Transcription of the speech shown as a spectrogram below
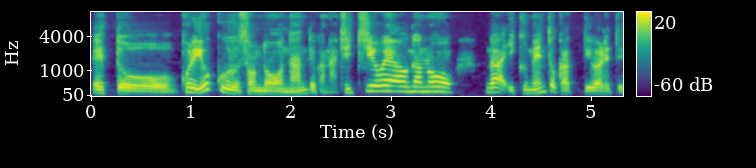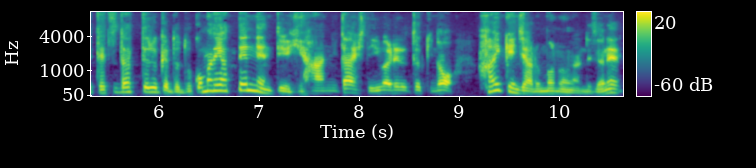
えっと、これよくその、なんていうかな、父親がの、がイクメンとかって言われて手伝ってるけど、どこまでやってんねんっていう批判に対して言われる時の背景にあるものなんですよね。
